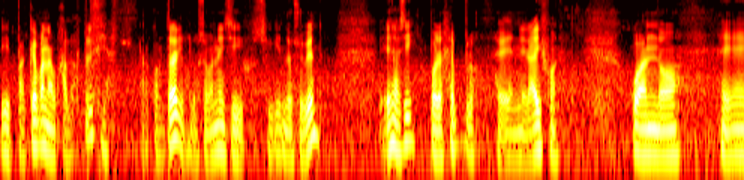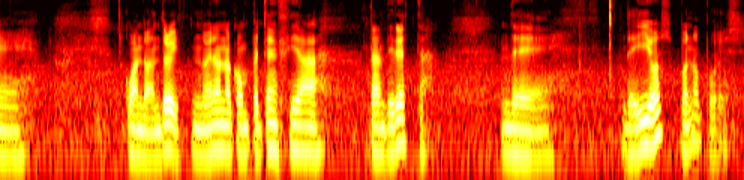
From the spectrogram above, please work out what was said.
¿Y para qué van a bajar los precios? Al contrario, los van a ir siguiendo subiendo. Es así, por ejemplo, en el iPhone, cuando, eh, cuando Android no era una competencia tan directa de, de iOS, bueno, pues,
